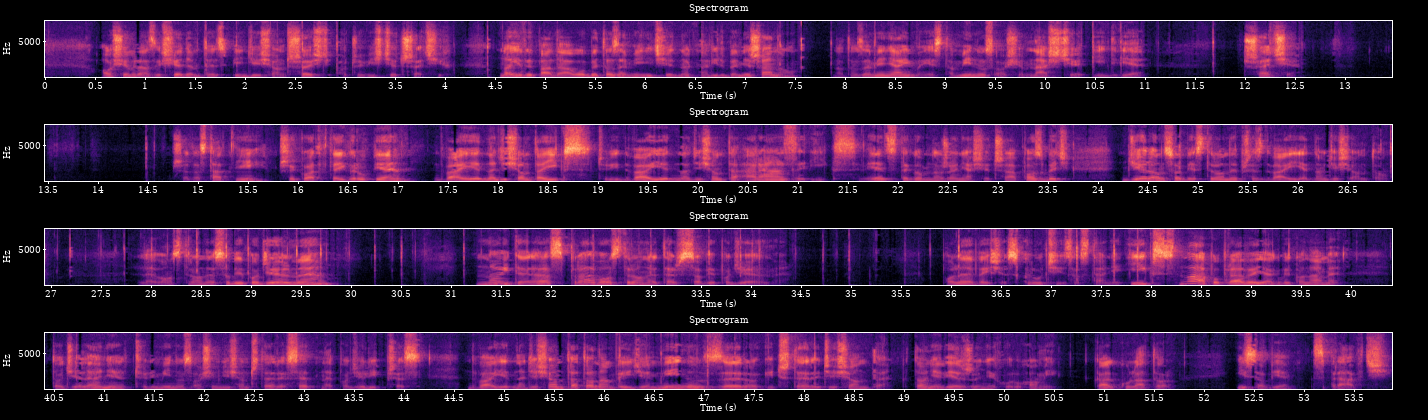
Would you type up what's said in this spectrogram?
8 razy 7 to jest 56, oczywiście trzecich. No i wypadałoby to zamienić jednak na liczbę mieszaną. No to zamieniajmy. Jest to minus 18 i 2 trzecie. Przedostatni przykład w tej grupie 2,1x, czyli 2,1 razy x, więc tego mnożenia się trzeba pozbyć, dzieląc sobie strony przez 2,1. Lewą stronę sobie podzielmy. No i teraz prawą stronę też sobie podzielmy. Po lewej się skróci, zostanie x, no a po prawej jak wykonamy to dzielenie, czyli minus 84 setne podzielić przez 2,1 to nam wyjdzie minus 0,4. Kto nie wierzy, niech uruchomi kalkulator i sobie sprawdzi.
